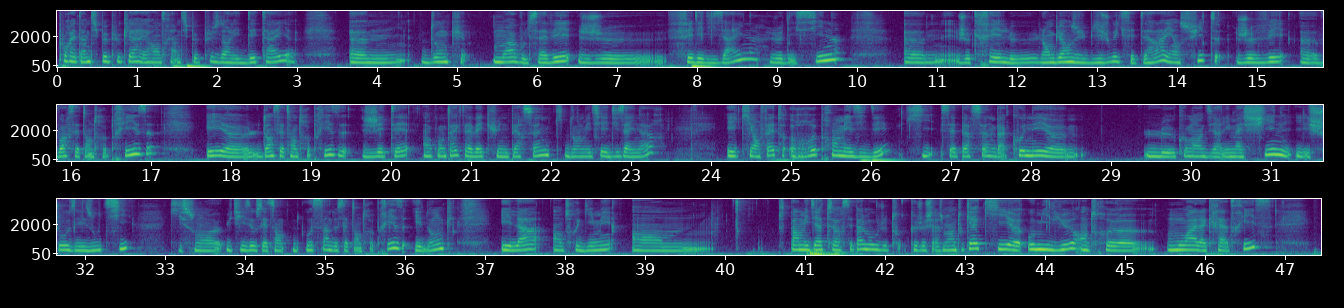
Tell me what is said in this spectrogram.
Pour être un petit peu plus clair et rentrer un petit peu plus dans les détails, euh, donc moi, vous le savez, je fais des designs, je dessine, euh, je crée l'ambiance du bijou, etc. Et ensuite, je vais voir cette entreprise et euh, dans cette entreprise, j'étais en contact avec une personne dont le métier est designer et qui en fait reprend mes idées, qui cette personne bah, connaît euh, le comment dire les machines, les choses, les outils qui sont euh, utilisés au, sein de cette entreprise. Et donc est là entre guillemets en médiateur, c'est pas le mot que je, que je, cherche, mais en tout cas qui est au milieu entre moi la créatrice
